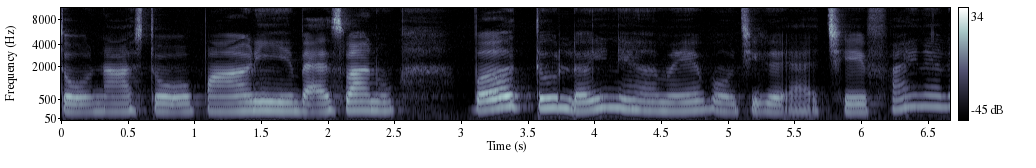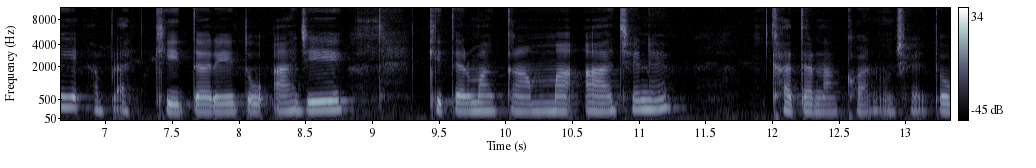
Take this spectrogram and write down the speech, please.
તો નાસ્તો, પાણી, બેસવાનું, બધું લઈને અમે પહોંચી ગયા છે ફાઇનલી આપણા ખેતરે. તો આજે ખેતરમાં કામમાં આ છે ને ખાતર નાખવાનું છે. તો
